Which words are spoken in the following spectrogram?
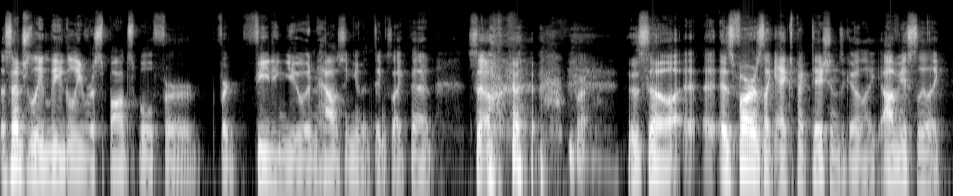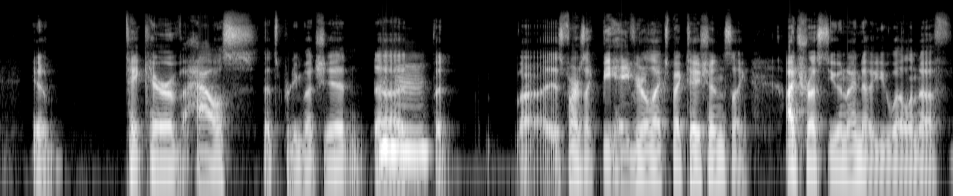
essentially legally responsible for for feeding you and housing you and things like that. So so uh, as far as like expectations go, like obviously like you know take care of a house. That's pretty much it. Uh, Mhm. But uh, as far as like behavioral expectations, like I trust you and I know you well enough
